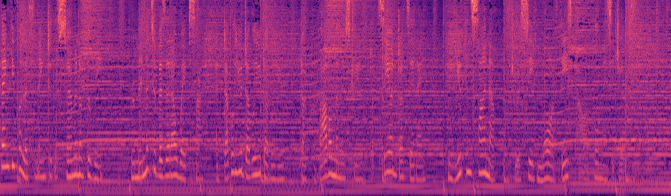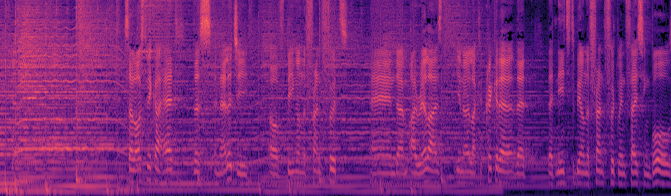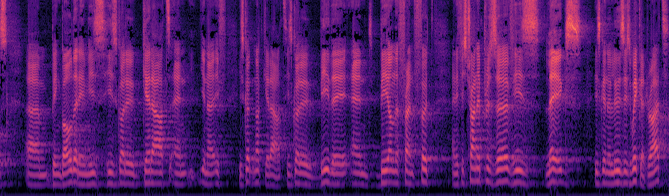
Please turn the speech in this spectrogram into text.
Thank you for listening to the Sermon of the Week. Remember to visit our website at www.revivalministry.co.za where you can sign up to receive more of these powerful messages. So last week I had this analogy of being on the front foot, and um, I realized, you know, like a cricketer that, that needs to be on the front foot when facing balls, um, being bowled at him, he's, he's got to get out and, you know, if he's got not get out, he's got to be there and be on the front foot. And if he's trying to preserve his legs, he's going to lose his wicket, right?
